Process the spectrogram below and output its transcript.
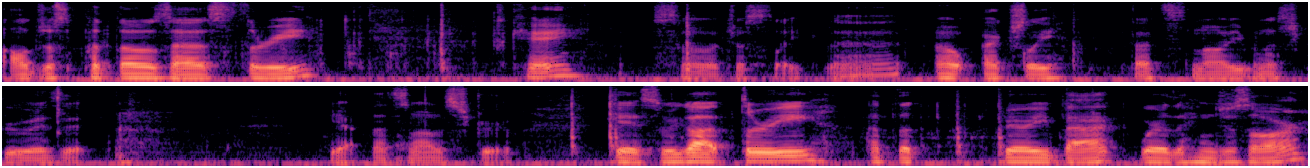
I'll just put those as three. Okay, so just like that. Oh, actually, that's not even a screw, is it? Yeah, that's not a screw. Okay, so we got three at the very back where the hinges are.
